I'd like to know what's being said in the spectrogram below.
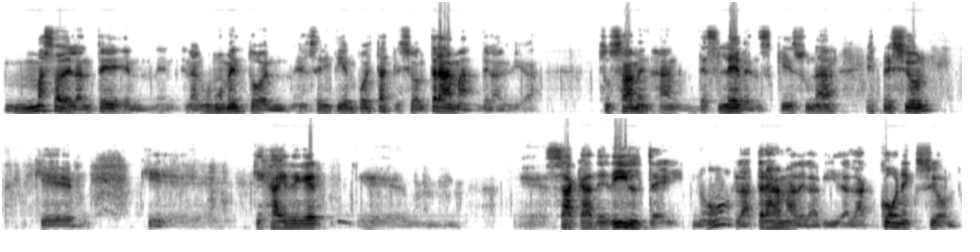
más adelante, en, algún momento en, Ser y Tiempo, esta expresión trama de la vida, Zusammenhang des Lebens, que es una expresión que, Heidegger eh, eh, saca de Dilthey, ¿no? la trama de la vida, la conexión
